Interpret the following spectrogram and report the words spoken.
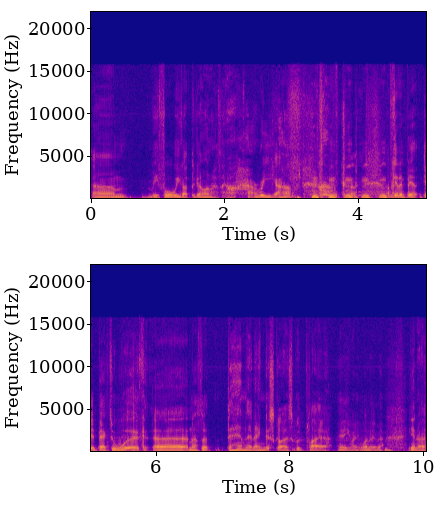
um, before we got to go on. I thought, oh, hurry up! I'm going to get back to work, uh, and I thought, damn, that Angus guy's a good player. Anyway, whatever, you know.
